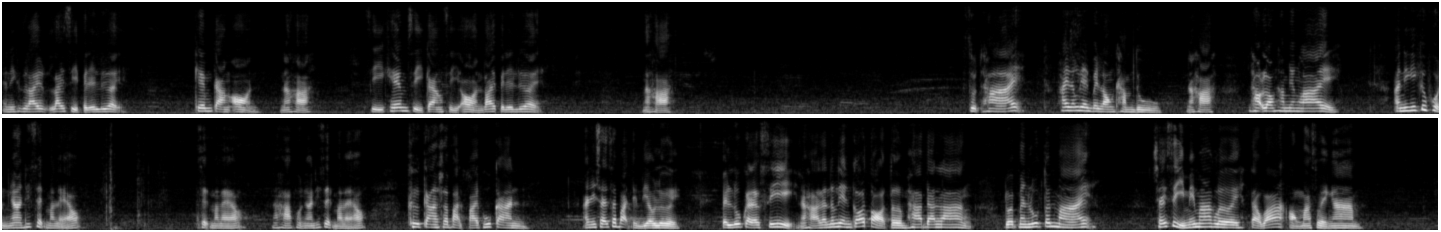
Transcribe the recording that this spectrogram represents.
อันนี้คือไล่ไล่สีไปเรื่อยๆ เข้มกลางอ่อนนะคะ สีเข้มสีกลางสีอ่อนไล่ไปเรื่อยๆนะคะ สุดท้ายให้นักเรียนไปลองทำดูนะคะลองทำอย่างไร อันนี้คือผลงานที่เสร็จมาแล้ว เสร็จมาแล้วนะคะ ผลงานที่เสร็จมาแล้ว คือการสะบัดปลายผู้กัน อันนี้ใช้สะบัดอย่างเดียวเลย เป็นรูปกาแล็กซี่นะคะ แล้วนักเรียนก็ต่อเติมภาพด้านล่าง โดยเป็นรูปต้นไม้ ใช้สีไม่มากเลย แต่ว่าออกมาสวยงาม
